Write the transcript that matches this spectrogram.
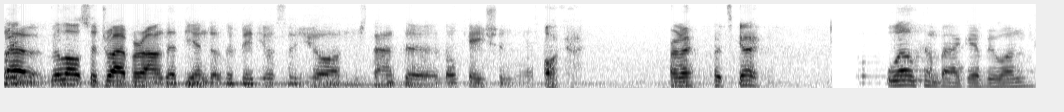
Uh, we'll also drive around at the end of the video so you all understand the location. Okay. Righto, let's go. Welcome back, everyone.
